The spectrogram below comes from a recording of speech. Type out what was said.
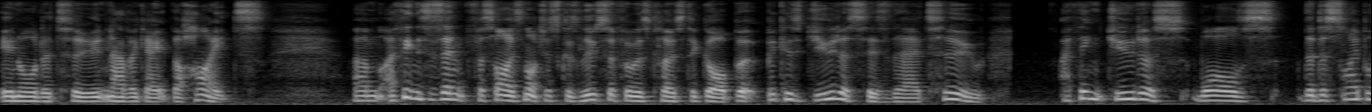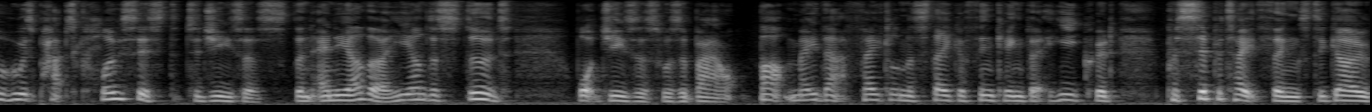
in order to navigate the heights. Um, I think this is emphasized not just because Lucifer was close to God, but because Judas is there too. I think Judas was the disciple who was perhaps closest to Jesus than any other. He understood what Jesus was about, but made that fatal mistake of thinking that he could precipitate things to go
